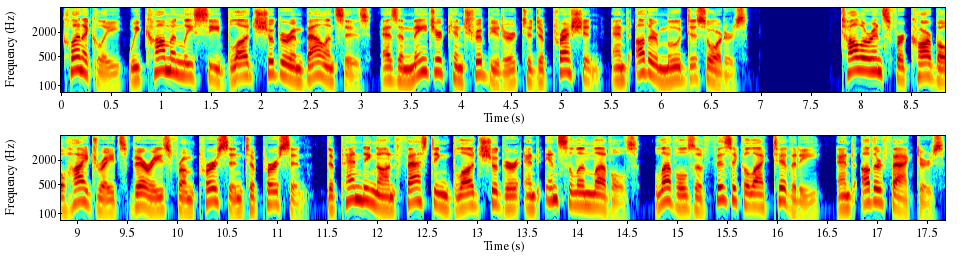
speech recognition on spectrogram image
Clinically, we commonly see blood sugar imbalances as a major contributor to depression and other mood disorders. Tolerance for carbohydrates varies from person to person, depending on fasting blood sugar and insulin levels, levels of physical activity, and other factors.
